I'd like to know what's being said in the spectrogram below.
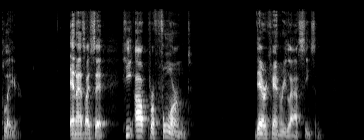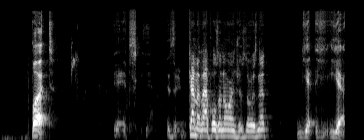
player. And as I said, he outperformed Derrick Henry last season. But it's it's kind of apples and oranges, though, isn't it? yeah, yeah,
